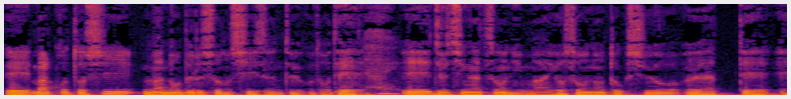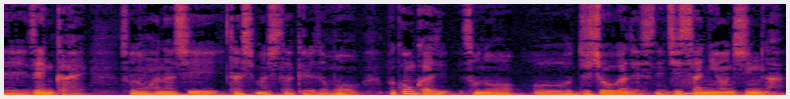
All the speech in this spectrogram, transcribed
えーまあ、今年、まあ、ノーベル賞のシーズンということで、はい、えー、11月号に、まあ、予想の特集をやって、えー、前回そのお話いたしましたけれども、まあ、今回その受賞がですね実際日本人が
